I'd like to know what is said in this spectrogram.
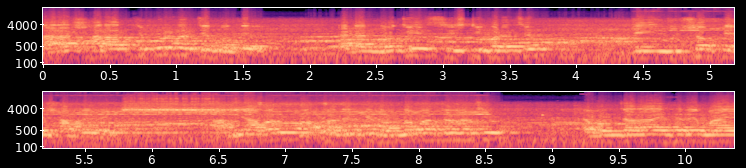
তারা সারা ত্রিপুরা রাজ্যের মধ্যে একটা নজির সৃষ্টি করেছেন যে এই উৎসবকে সামনে রেখে। আমি আবারও আপনাদেরকে ধন্যবাদ জানাচ্ছি এবং যারা এখানে মায়েরা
